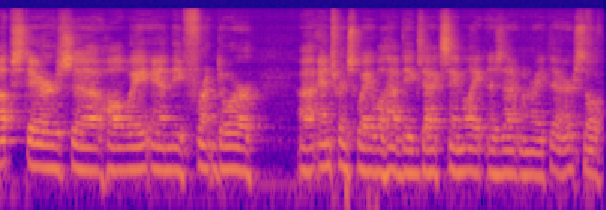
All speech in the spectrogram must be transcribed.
upstairs uh, hallway and the front door entranceway will have the exact same light as that one right there. So,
